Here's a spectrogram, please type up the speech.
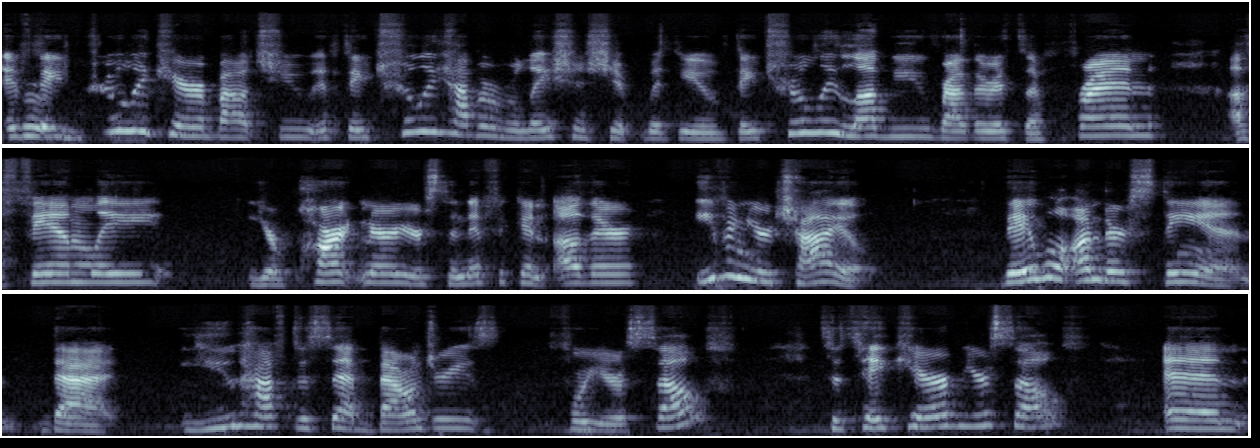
if they mm-hmm. truly care about you, if they truly have a relationship with you, if they truly love you, whether it's a friend, a family, your partner, your significant other, even your child, they will understand that you have to set boundaries for yourself to take care of yourself and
